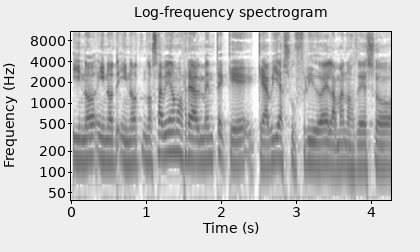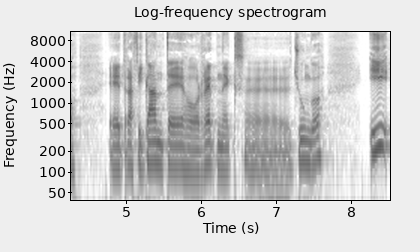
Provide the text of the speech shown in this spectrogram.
Y no, y no, y no, sabíamos realmente qué, había sufrido él a manos de esos eh, traficantes o rednecks eh, chungos. Y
